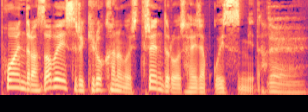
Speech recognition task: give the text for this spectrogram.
포핸드랑 서브 에이스를 기록하는 것이 트렌드로 자리 잡고 있습니다. 네.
